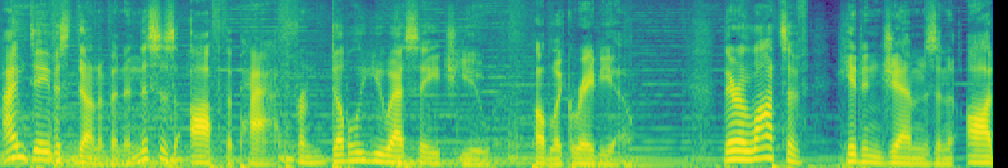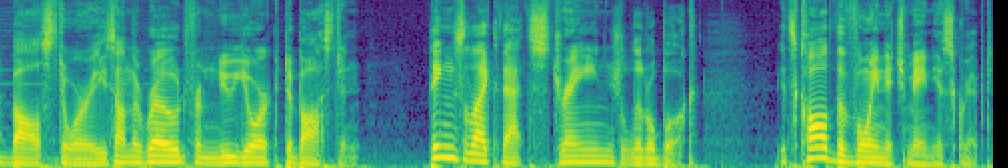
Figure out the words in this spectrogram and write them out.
I'm Davis Dunavin, and this is Off the Path from WSHU Public Radio. There are lots of hidden gems and oddball stories on the road from New York to Boston. Things like that strange little book. It's called the Voynich Manuscript,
